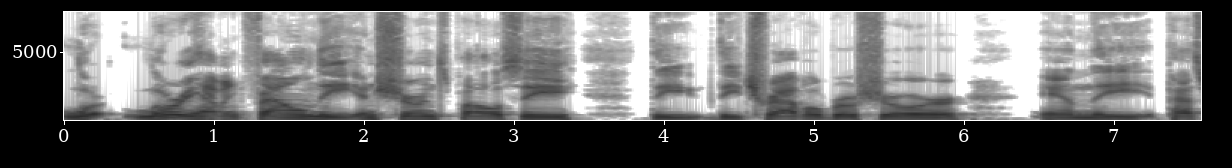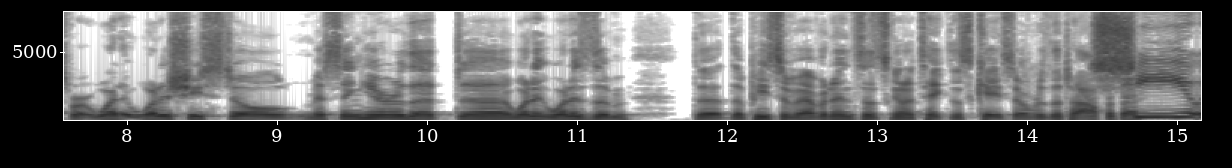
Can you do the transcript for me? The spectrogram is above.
Lori having found the insurance policy, the the travel brochure, and the passport. What what is she still missing here? That uh, what is, what is the the the piece of evidence that's going to take this case over the top of that? She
